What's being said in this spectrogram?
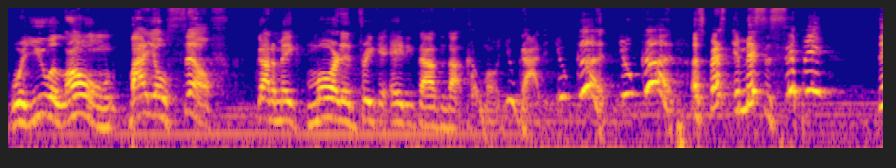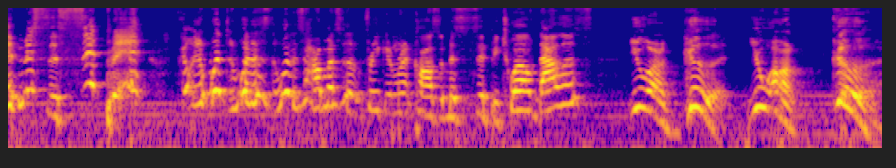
where you alone by yourself gotta make more than freaking eighty thousand dollars? Come on, you got it. You good. You good. Especially in Mississippi. In Mississippi. What, what is what is how much the freaking rent cost in Mississippi? Twelve dollars. You are good. You are good.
